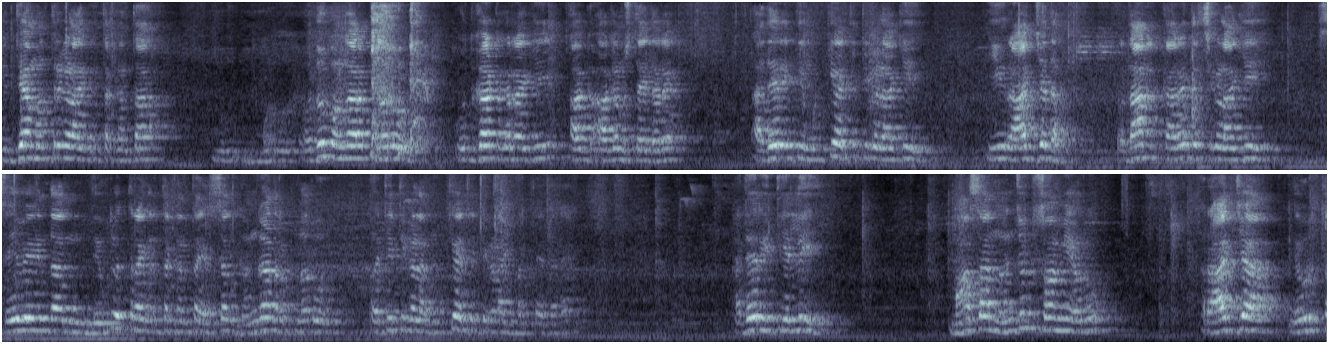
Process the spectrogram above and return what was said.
ವಿದ್ಯಾಮಂತ್ರಿಗಳಾಗಿರ್ತಕ್ಕಂಥ ಮಧು ಬಂಗಾರಪ್ಪನವರು ಉದ್ಘಾಟಕರಾಗಿ ಆಗ, ಆಗಮಿಸ್ತಾ ಇದ್ದಾರೆ. ಅದೇ ರೀತಿ ಮುಖ್ಯ ಅತಿಥಿಗಳಾಗಿ ಈ ರಾಜ್ಯದ ಪ್ರಧಾನ ಕಾರ್ಯದರ್ಶಿಗಳಾಗಿ ಸೇವೆಯಿಂದ ನಿವೃತ್ತರಾಗಿರ್ತಕ್ಕಂಥ ಎಸ್ ಎಲ್ ಗಂಗಾಧರಪ್ಪನವರು ಅತಿಥಿಗಳ, ಮುಖ್ಯ ಅತಿಥಿಗಳಾಗಿ ಬರ್ತಾ ಇದ್ದಾರೆ. ಅದೇ ರೀತಿಯಲ್ಲಿ ಮಾಸ ನಂಜುಂಡಸ್ವಾಮಿಯವರು, ರಾಜ್ಯ ನಿವೃತ್ತ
